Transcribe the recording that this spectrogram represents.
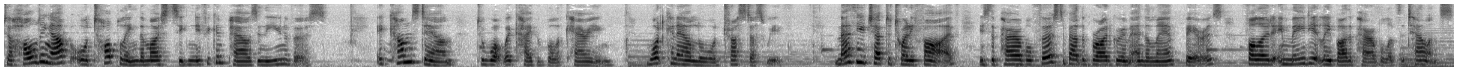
to holding up or toppling the most significant powers in the universe. It comes down to what we're capable of carrying. What can our Lord trust us with? Matthew chapter 25 is the parable first about the bridegroom and the lamp bearers, followed immediately by the parable of the talents.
